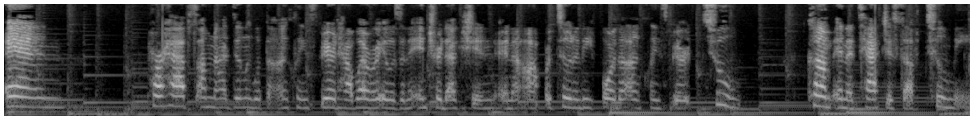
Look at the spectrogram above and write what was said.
And perhaps I'm not dealing with the unclean spirit. However, it was an introduction and an opportunity for the unclean spirit to come and attach itself to me.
